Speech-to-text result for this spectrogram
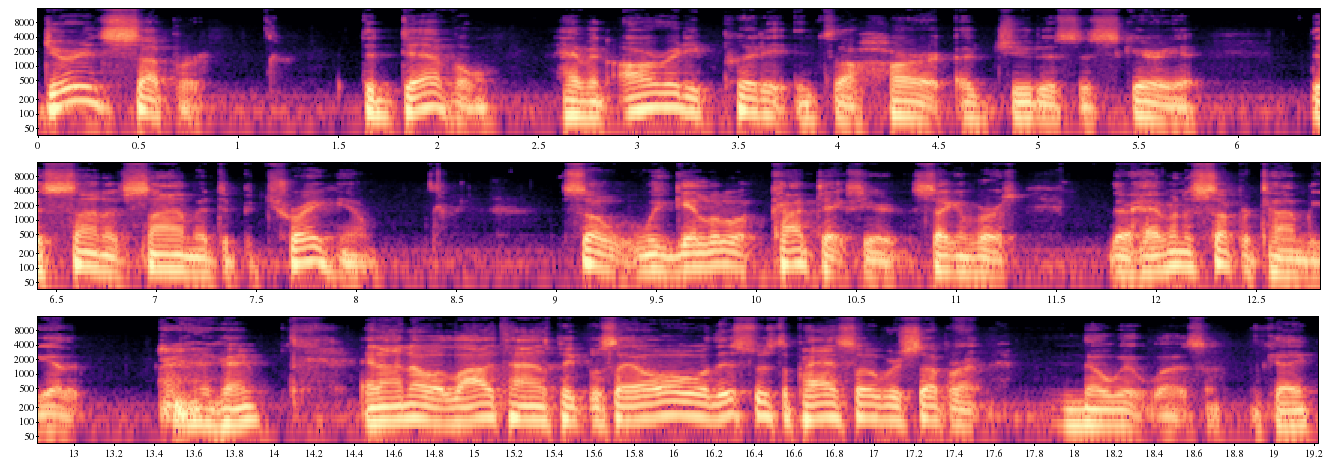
During supper, the devil, having already put it into the heart of Judas Iscariot, the son of Simon, to betray him. So we get a little context here, second verse. They're having a supper time together. okay. And I know a lot of times people say, oh, this was the Passover supper. No, it wasn't. Okay.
